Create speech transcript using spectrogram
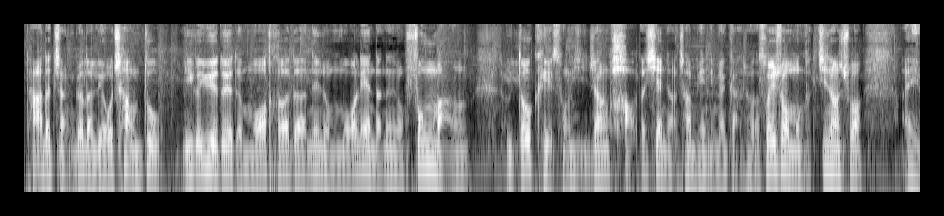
他的整个的流畅度，一个乐队的磨合的那种磨练的那种锋芒，你都可以从一张好的现场唱片里面感受到。所以说我们经常说，哎，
